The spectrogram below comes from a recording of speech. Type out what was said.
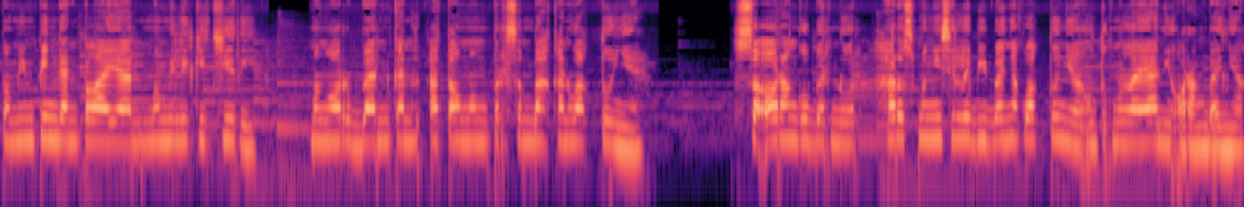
Pemimpin dan pelayan memiliki ciri mengorbankan atau mempersembahkan waktunya. Seorang gubernur harus mengisi lebih banyak waktunya untuk melayani orang banyak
